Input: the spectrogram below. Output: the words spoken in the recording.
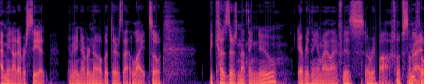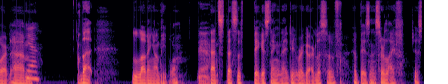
I may not ever see it, I may never know, but there's that light. So because there's nothing new, everything in my life is a ripoff of some Right. sort. Um, yeah. But loving on people, Yeah. that's that's the biggest thing that I do, regardless of a business or life. Just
